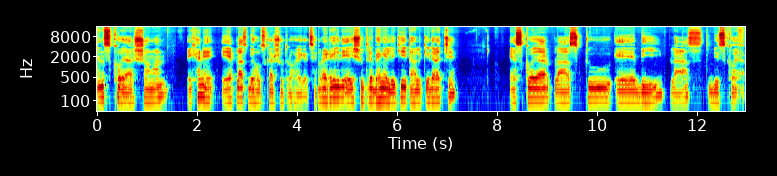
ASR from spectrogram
এন স্কোয়ার সমান এখানে a plus b whole square সূত্র হয়ে গেছে। আমরা এটাকে যদি এই সূত্রে ভেঙে লিখি, তাহলে কি দাঁড়াচ্ছে? Square plus two a b plus b square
